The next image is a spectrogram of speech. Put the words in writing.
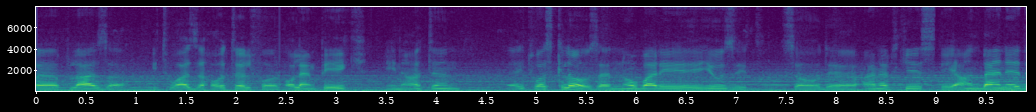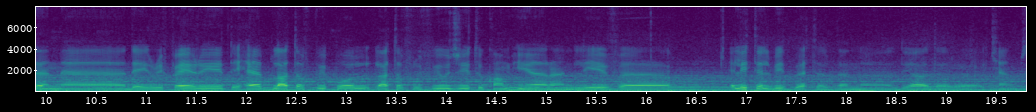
uh, Plaza. It was a hotel for Olympic in Athens. It was closed and nobody used it. So the anarchists, they unbanned it and uh, they repair it. They help a lot of people, a lot of refugees to come here and live uh, a little bit better than uh, the other uh, camps.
